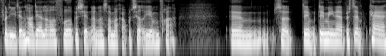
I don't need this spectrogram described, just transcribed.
fordi den har de allerede fået af patienterne, som er rapporteret hjemmefra. Øhm, så det, det mener jeg bestemt kan,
